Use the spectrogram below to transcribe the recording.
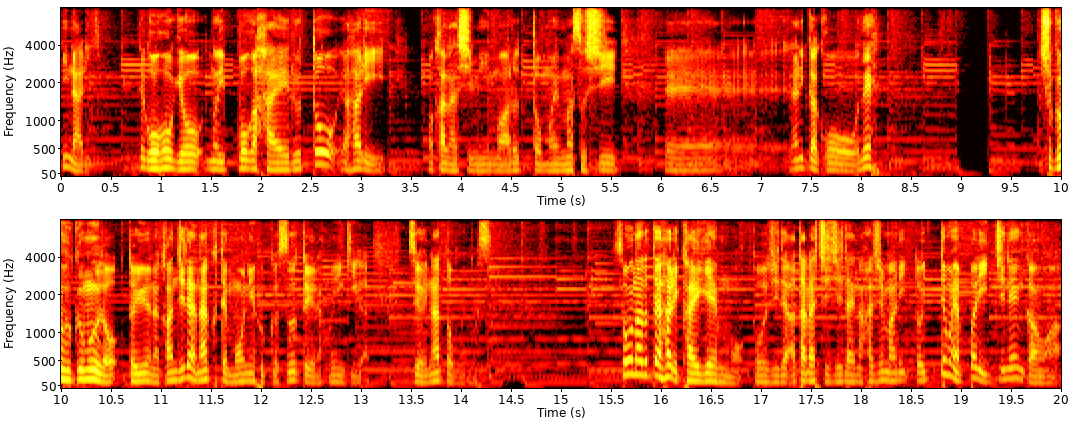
になりでご崩御の一報が入るとやはり、ま悲しみもあると思いますし、えー何かこうね祝福ムードというような感じではなくて喪に服すというような雰囲気が強いなと思います。そうなるとやはり改元も同時で新しい時代の始まりといってもやっぱり1年間は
